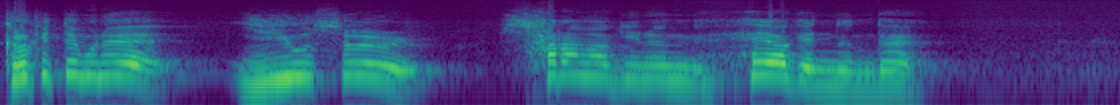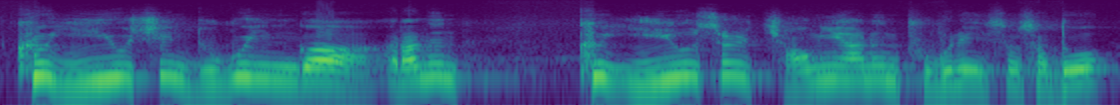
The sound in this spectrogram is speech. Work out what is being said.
그렇기 때문에 이웃을 사랑하기는 해야겠는데 그 이웃이 누구인가라는 그 이웃을 정의하는 부분에 있어서도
